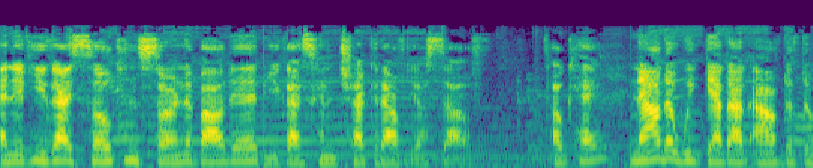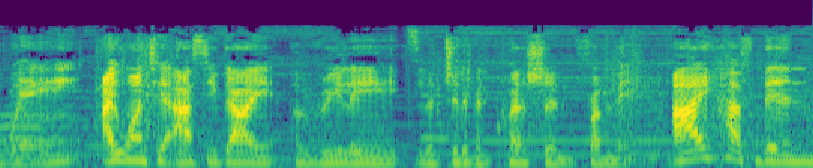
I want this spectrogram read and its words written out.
And if you guys so concerned about it, you guys can check it out yourself okay? Now that we get that out of the way, I want to ask you guys a really legitimate question from me. I have been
